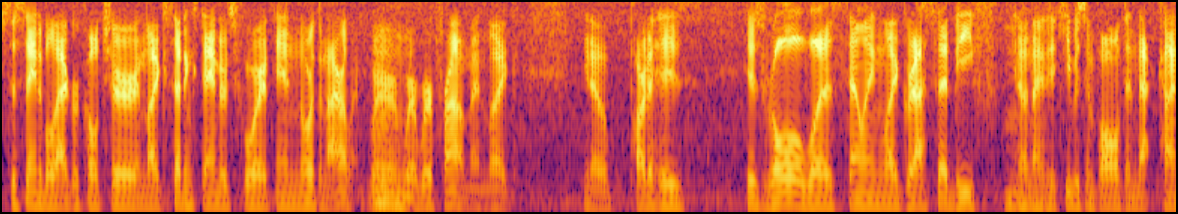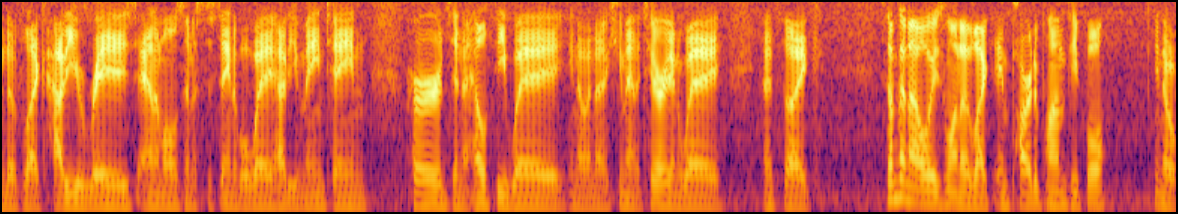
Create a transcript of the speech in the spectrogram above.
sustainable agriculture and like setting standards for it in Northern Ireland, where mm. where we're from, and like you know part of his his role was selling like grass-fed beef you know and I mm. think he was involved in that kind of like how do you raise animals in a sustainable way? How do you maintain herds in a healthy way you know in a humanitarian way? And it's like something I always want to like impart upon people, you know,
